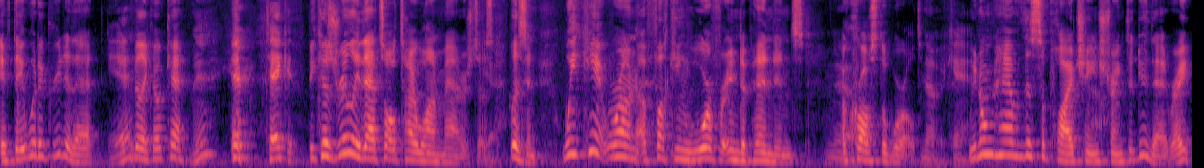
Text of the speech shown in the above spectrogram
If they would agree to that, Yeah. I'd be like, okay. Yeah. Here, take it. Because really, that's all Taiwan matters to us. Yeah. Listen, we can't run a fucking war for independence No. across the world. No, we can't. We don't have the supply chain strength to do that, right?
